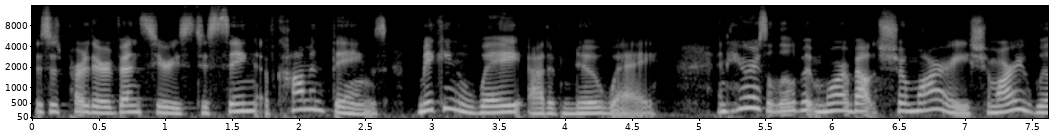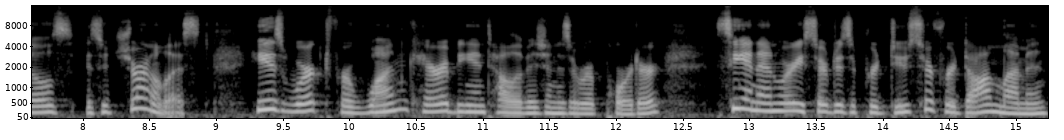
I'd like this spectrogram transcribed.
This is part of their event series to sing of common things, making a way out of no way. And here is a little bit more about Shomari. Shomari Wills is a journalist. He has worked for One Caribbean Television as a reporter, CNN, where he served as a producer for Don Lemon,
